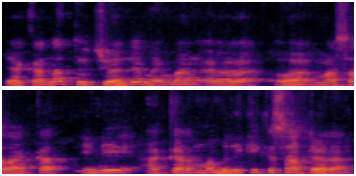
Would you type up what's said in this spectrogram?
ya karena tujuannya memang masyarakat ini agar memiliki kesadaran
